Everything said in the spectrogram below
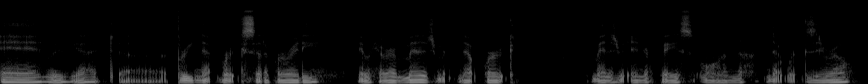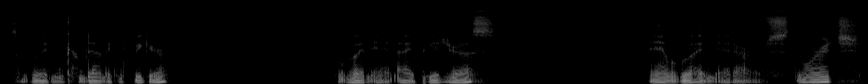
And we've got uh, three networks set up already. And we have our management network, management interface on network 0. So we'll go ahead and come down to configure. We'll go ahead and add IP address. And we'll go ahead and add our storage.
